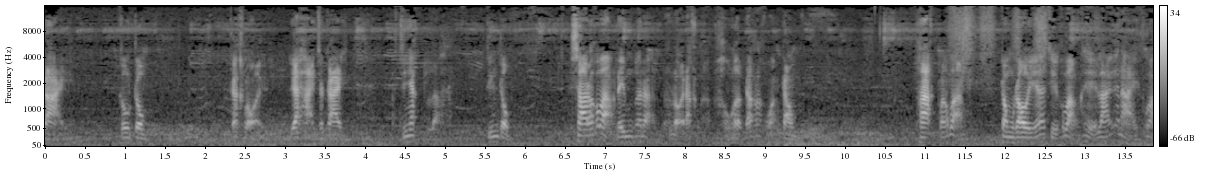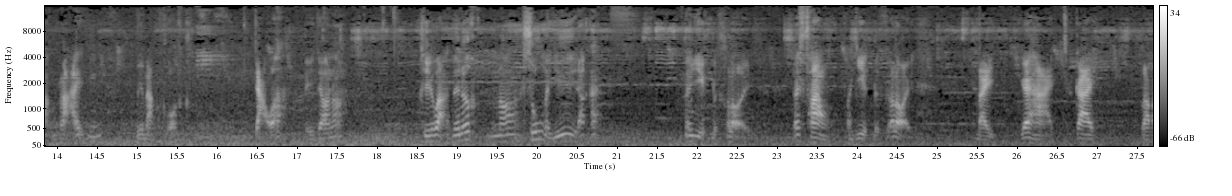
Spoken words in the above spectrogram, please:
rải côn trùng các loại gây hại cho cây. Thứ nhất là tiếng trùng. Sau đó các bạn đem cái loại đất hỗn hợp đất các bạn trồng. Hoặc là các bạn trồng rồi á, thì các bạn có thể lấy cái này các bạn rải những bề mặt của chậu á, để cho nó khi các bạn tưới nước nó xuống ở dưới đất á, nó diệt được cái loại nó phòng và diệt được cái loại bậy gây hại cây và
